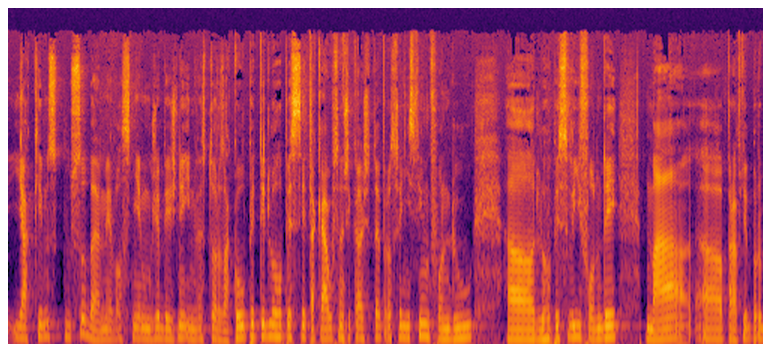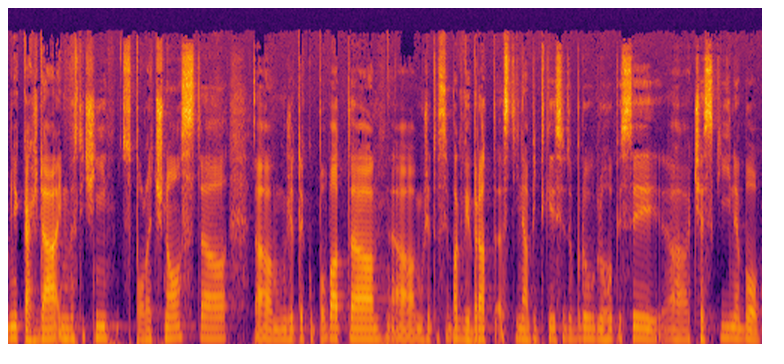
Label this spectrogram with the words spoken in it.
jakým způsobem je vlastně může běžný investor zakoupit ty dluhopisy, tak já už jsem říkal, že to je prostřednictvím fondů. Uh, dluhopisové fondy má pravděpodobně každá investiční společnost. Můžete kupovat, můžete si pak vybrat z té nabídky, jestli to budou dluhopisy uh, český nebo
